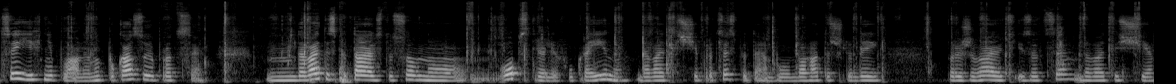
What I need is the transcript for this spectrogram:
Це їхні плани. Ну, показую про це. Давайте спитаю стосовно обстрілів України. Давайте ще про це спитаємо, бо багато ж людей переживають і за це. Давайте ще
